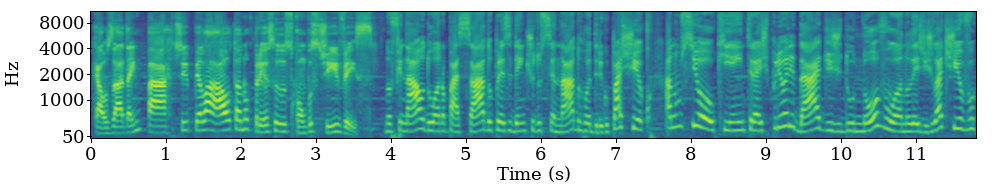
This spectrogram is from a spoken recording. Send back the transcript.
causada em parte pela alta no preço dos combustíveis. No final do ano passado, o presidente do Senado, Rodrigo Pacheco, anunciou que entre as prioridades do novo ano legislativo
